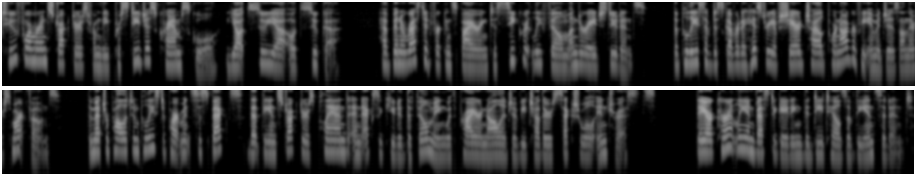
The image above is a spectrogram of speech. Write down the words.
two former instructors from the prestigious cram school, Yotsuya Otsuka, have been arrested for conspiring to secretly film underage students. The police have discovered a history of shared child pornography images on their smartphones. The Metropolitan Police Department suspects that the instructors planned and executed the filming with prior knowledge of each other's sexual interests. They are currently investigating the details of the incident.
